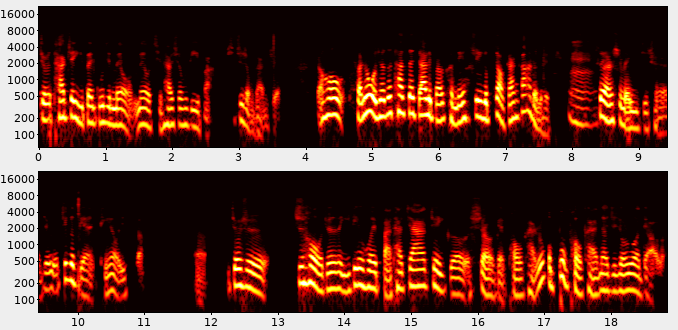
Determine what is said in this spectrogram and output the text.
就是他这一辈估计没有没有其他兄弟吧，是这种感觉。然后，反正我觉得他在家里边肯定是一个比较尴尬的位置。嗯，虽然是唯一继承人，这个这个点挺有意思的。嗯，就是之后我觉得一定会把他家这个事儿给剖开，如果不剖开，那这就弱掉了。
